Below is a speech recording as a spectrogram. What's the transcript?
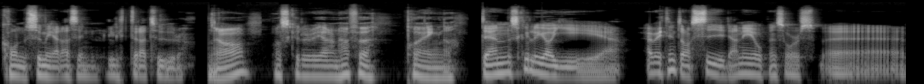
konsumera sin litteratur. Ja, vad skulle du ge den här för poäng då? Den skulle jag ge jag vet inte om sidan är open source, eh,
